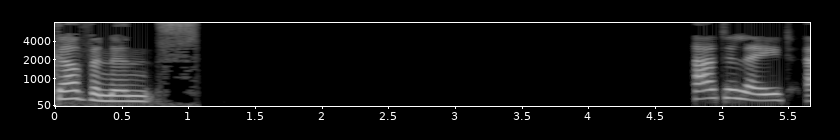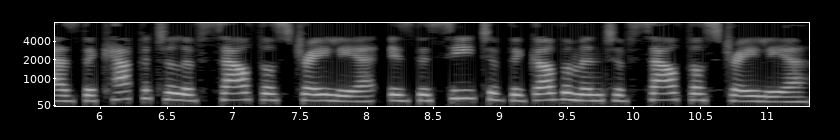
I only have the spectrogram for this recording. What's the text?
Governance Adelaide, as the capital of South Australia, is the seat of the Government of South Australia.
